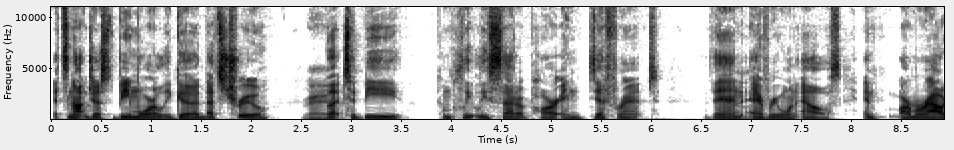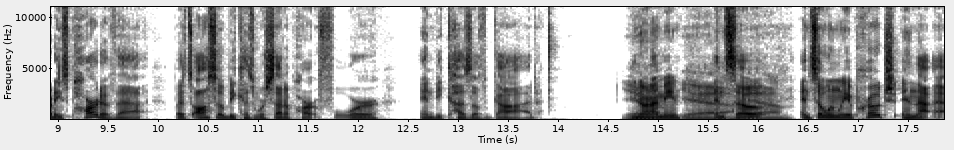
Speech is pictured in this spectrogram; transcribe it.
it's not just be morally good. That's true Right. but to be completely set apart and different than mm. everyone else. And our morality is part of that, but it's also because we're set apart for and because of God. You know what I mean? Yeah. and so yeah. and so when we approach in that uh,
